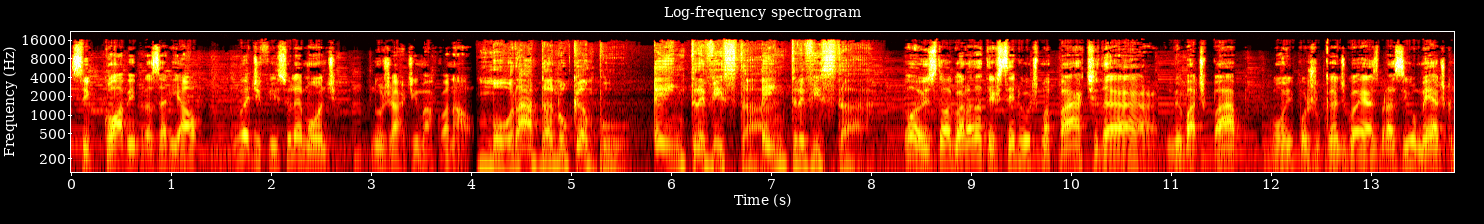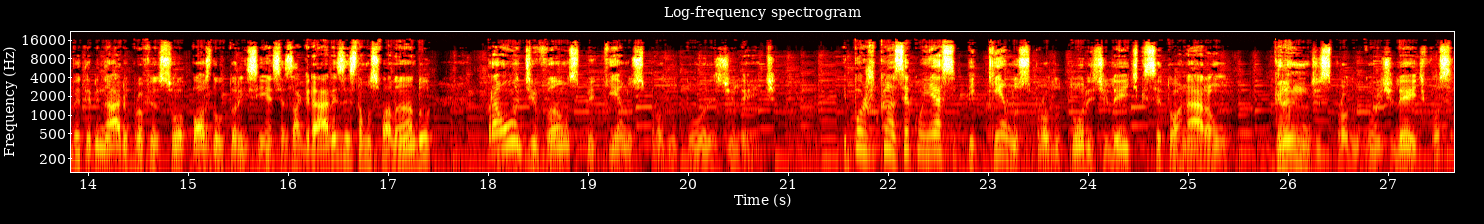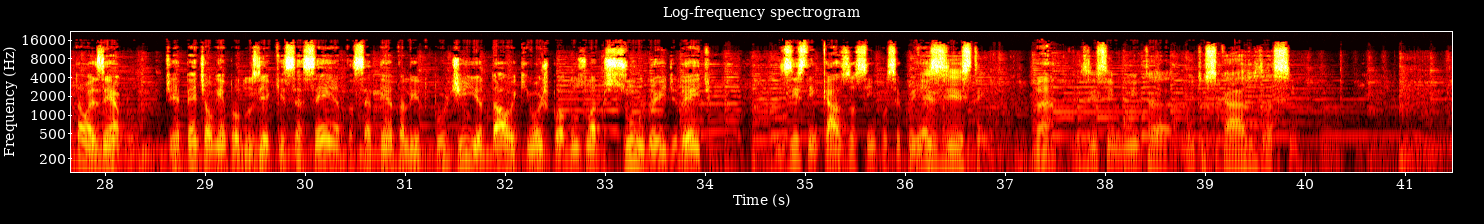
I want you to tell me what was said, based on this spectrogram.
Cicobi Empresarial, no Edifício Le Monde, no Jardim Marconal. Morada no Campo. Entrevista. Entrevista. Bom, eu estou agora na terceira e última parte da, do meu bate-papo com o Ipojucan de Goiás, Brasil, médico veterinário, professor, pós-doutor em ciências agrárias. Estamos falando para onde vão os pequenos produtores de leite. E Pojucan, você conhece pequenos produtores de leite que se tornaram grandes produtores de leite? Vou citar um exemplo. De repente alguém produzia aqui 60, 70 litros por dia e tal, e que hoje produz um absurdo aí de leite. Existem casos assim que você conhece? Existem. Ah. Existem muita, muitos casos assim.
